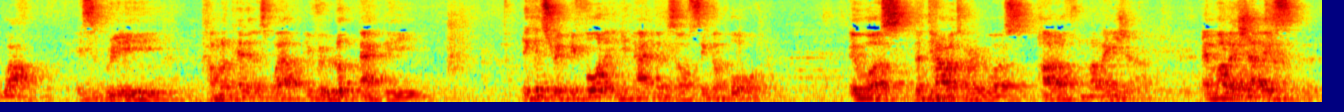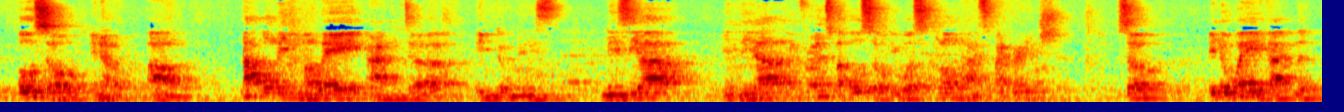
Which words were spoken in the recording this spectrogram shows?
Wow, it's really complicated as well. If we look back the the history before the independence of Singapore, it was the territory was part of Malaysia, and Malaysia is also you know um, not only Malay and uh, Indonesia, India influence, but also it was colonized by British. So in a way that the,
